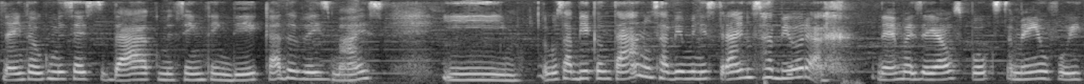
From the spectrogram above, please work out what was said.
né? Então eu comecei a estudar, comecei a entender cada vez mais e eu não sabia cantar, não sabia ministrar e não sabia orar, né? Mas aí aos poucos também eu fui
